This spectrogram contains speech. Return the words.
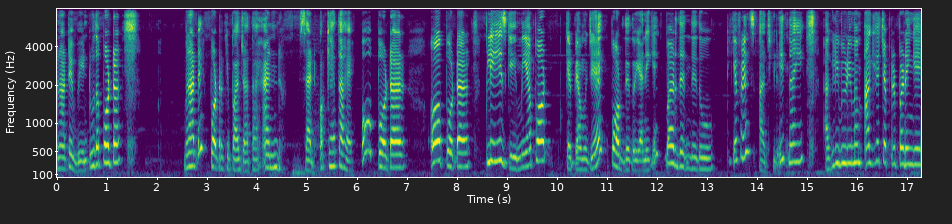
Bharate went to the potter Bharate potter के पास जाता है एंड सेड और कहता है O potter O potter please give me a pot कृपया मुझे एक पॉट दे दो, यानी कि एक दे, दो ठीक है फ्रेंड्स, आज के लिए इतना ही। अगली वीडियो में हम आगे का चैप्टर पढ़ेंगे।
